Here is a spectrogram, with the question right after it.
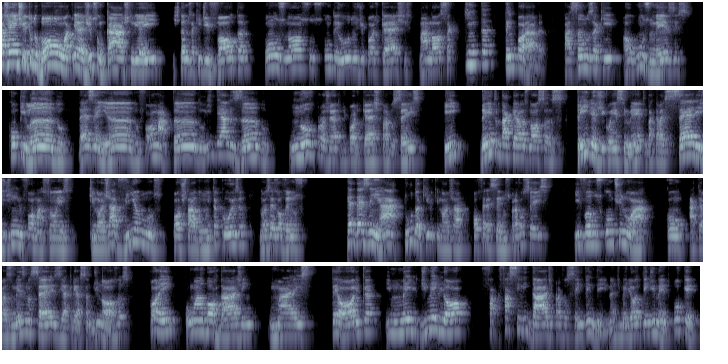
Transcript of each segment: Olá, gente, tudo bom? Aqui é Gilson Castro e aí estamos aqui de volta com os nossos conteúdos de podcast na nossa quinta temporada. Passamos aqui alguns meses compilando, desenhando, formatando, idealizando um novo projeto de podcast para vocês e dentro daquelas nossas trilhas de conhecimento, daquelas séries de informações que nós já havíamos postado muita coisa, nós resolvemos redesenhar tudo aquilo que nós já oferecemos para vocês e vamos continuar com aquelas mesmas séries e a criação de novas, porém com uma abordagem mais teórica e de melhor facilidade para você entender, né? de melhor entendimento. Por quê?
